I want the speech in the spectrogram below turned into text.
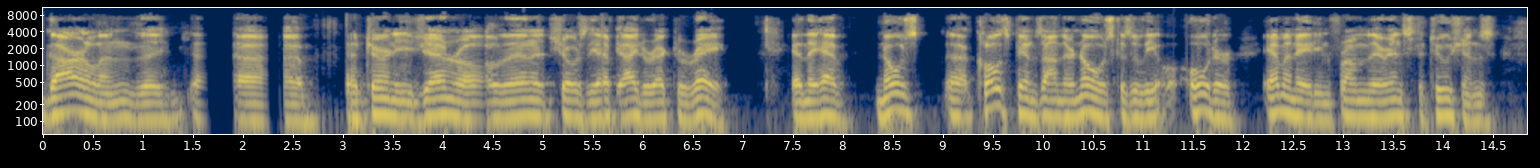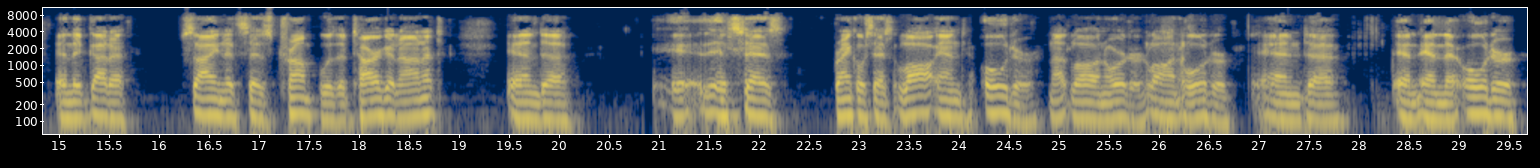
Garland, the uh, uh, Attorney General. Then it shows the FBI Director Wray, and they have nose uh, clothespins on their nose because of the odor emanating from their institutions, and they've got a sign that says Trump with a target on it, and uh, it, it says. Branko says law and odor, not law and order, law and odor, and uh, and and the odor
